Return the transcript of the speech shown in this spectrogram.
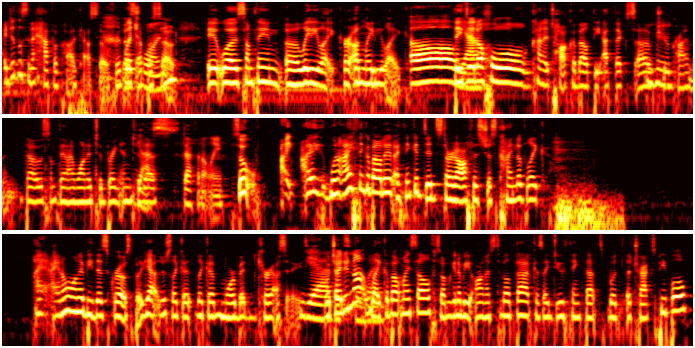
I did listen to half a podcast though for this Which one? episode. It was something uh, ladylike or unladylike. Oh, they yeah. did a whole kind of talk about the ethics of true crime, and that was something I wanted to bring into this. yes, definitely. So I, I when I think about it, I think it did start off as just kind of like I, I don't want to be this gross, but yeah, just like a like a morbid curiosity. Yeah, Which I do that's a good not like about myself, so I'm gonna be honest about that because I do think that's what attracts people.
